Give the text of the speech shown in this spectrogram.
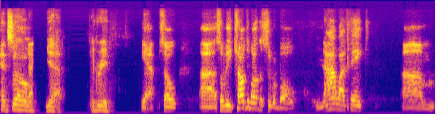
And so, exactly. yeah, agreed. Yeah. So, uh, so we talked about the Super Bowl. Now I think um,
